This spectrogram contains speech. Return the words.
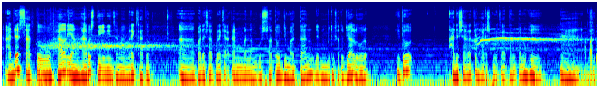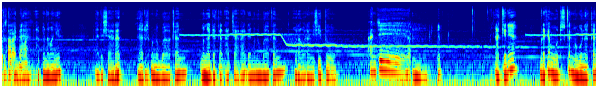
ada satu hal yang harus diinin sama mereka tuh Eh, pada saat mereka akan menembus satu jembatan dan membentuk satu jalur itu ada syarat yang harus mereka penuhi. Nah, Apa tuh syaratnya, ada Mas? apa namanya? Ada syarat harus menumbalkan mengadakan acara dan menumbalkan orang-orang di situ. Anjir. Mm. Akhirnya mereka memutuskan menggunakan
